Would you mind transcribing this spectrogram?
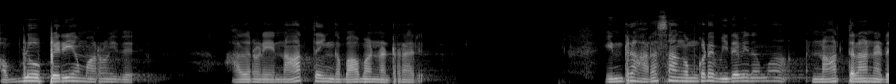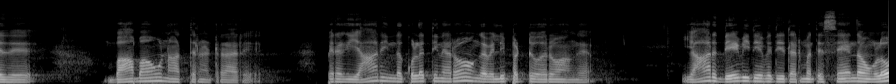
அவ்வளோ பெரிய மரம் இது. அதனுடைய நாத்தை இங்கே பாபா நடுறாரு. இன்று அரசாங்கம் கூட விதவிதமாக நாத்தெல்லாம் நடுது. பாபாவும் நாற்று நடுறாரு பிறகு யார் இந்த குலத்தினரோ அவங்க வெளிப்பட்டு வருவாங்க. யார் தேவி தேவதை தர்மத்தை சேர்ந்தவங்களோ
